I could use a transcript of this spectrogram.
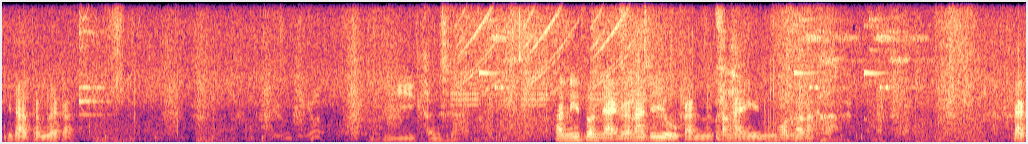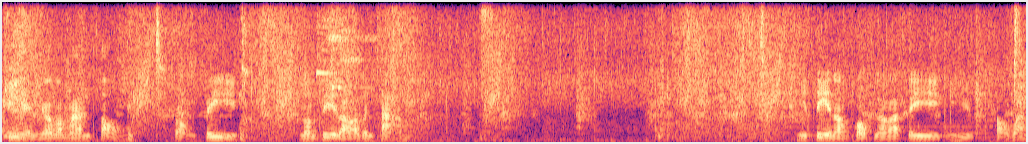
พี่ดาบจำได้กันตอนนี้ส่วนใหญ่ก็น่าจะอยู่กันข้างในหมดแล้วนะครับจากที่เห็นก็ประมาณสองสองตี้รวมตี้เราก็เป็นสาม มีตีน้องกบแล้วก็ตีอีกสองวัน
